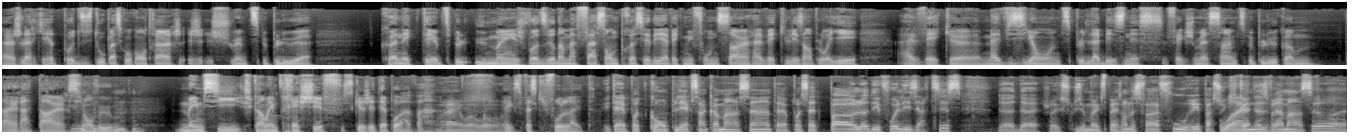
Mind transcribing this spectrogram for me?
euh, je le regrette pas du tout parce qu'au contraire je, je- je suis un petit peu plus euh, connecté, un petit peu humain, je vais dire dans ma façon de procéder avec mes fournisseurs, avec les employés, avec euh, ma vision un petit peu de la business. Fait que je me sens un petit peu plus comme terre à terre si on veut, même si je suis quand même très chiffre, ce que j'étais pas avant. Ouais, ouais, ouais. C'est parce qu'il faut l'être. Et t'avais pas de complexe en commençant, t'avais pas cette peur-là, des fois, les artistes, de, de excusez-moi l'expression, de se faire fourrer par ceux qui Ouais. connaissent vraiment ça. euh.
